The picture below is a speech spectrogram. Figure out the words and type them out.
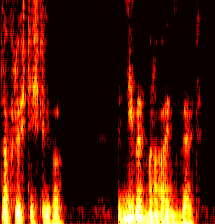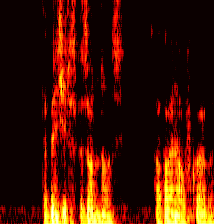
Da flüchte ich lieber. Bin lieber in meiner eigenen Welt. Da bin ich etwas Besonderes, habe eine Aufgabe.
